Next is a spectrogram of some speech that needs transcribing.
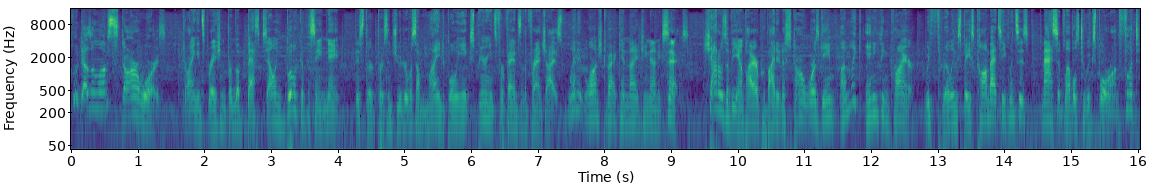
Who doesn't love Star Wars? Drawing inspiration from the best selling book of the same name, this third person shooter was a mind blowing experience for fans of the franchise when it launched back in 1996. Shadows of the Empire provided a Star Wars game unlike anything prior, with thrilling space combat sequences, massive levels to explore on foot,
